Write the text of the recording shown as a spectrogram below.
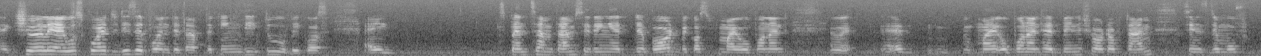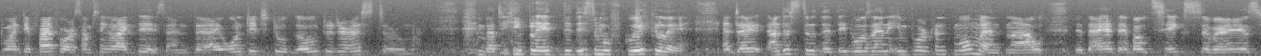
Actually, I was quite disappointed after king d2 because I spent some time sitting at the board because my opponent uh, had, my opponent had been short of time since the move 25 or something like this, and uh, I wanted to go to the restroom. but he played this move quickly, and I understood that it was an important moment now that I had about six various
